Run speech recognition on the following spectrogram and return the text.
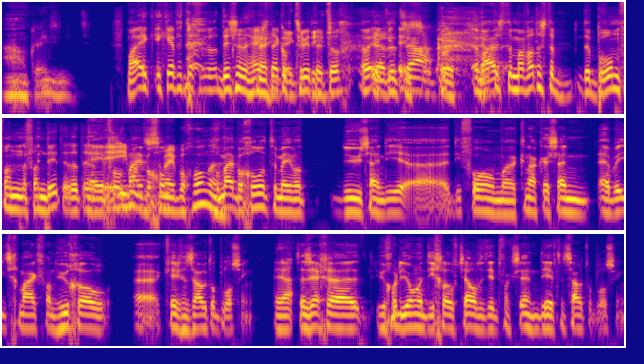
Nou, ik weet het niet. Maar ik, ik heb het dit is een hashtag op Twitter, toch? Oh, Ja, ik- dat is ja. En wat is de, maar wat is de, de bron van, van dit? Dat, Nee, eh, volgens Iemand mij is begon- ermee begonnen. Voor mij begon het ermee, want nu zijn die, eh die forumknakkers zijn, hebben iets gemaakt van Hugo eh, kreeg een zoutoplossing. Ja. Ze zeggen, Hugo de Jonge die gelooft zelf niet in het vaccin, die heeft een zoutoplossing.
